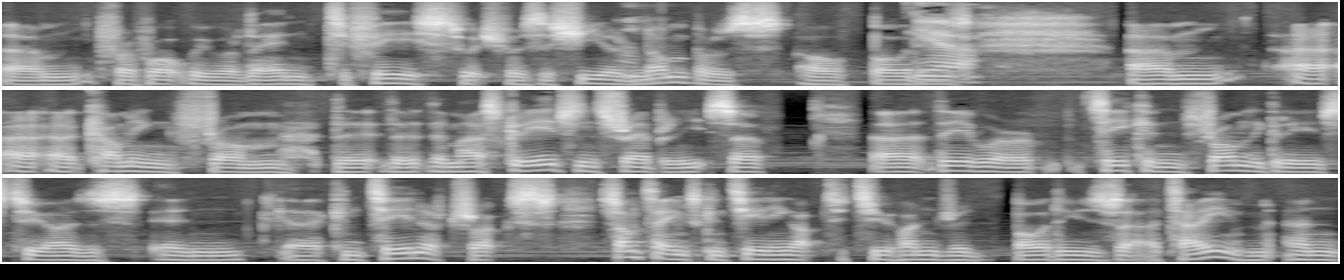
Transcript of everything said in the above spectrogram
um, for what we were then to face, which was the sheer mm-hmm. numbers of bodies. Yeah um, uh, uh, uh, coming from the, the, the, mass graves in Srebrenica. Uh, they were taken from the graves to us in uh, container trucks, sometimes containing up to 200 bodies at a time. And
